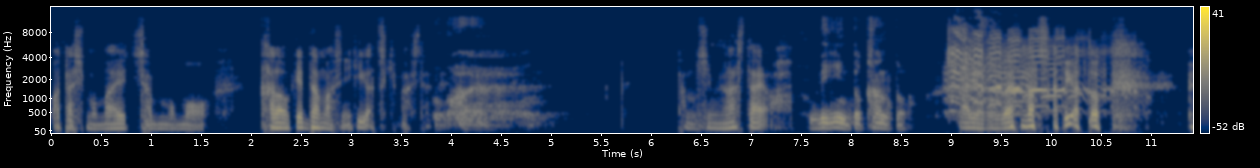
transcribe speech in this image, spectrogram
私も前ちゃんももう、カラオケ魂に火がつきましたね。はい。楽しみましたよ。ビギンとカント。ありがとうございます。ありがとう。え、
